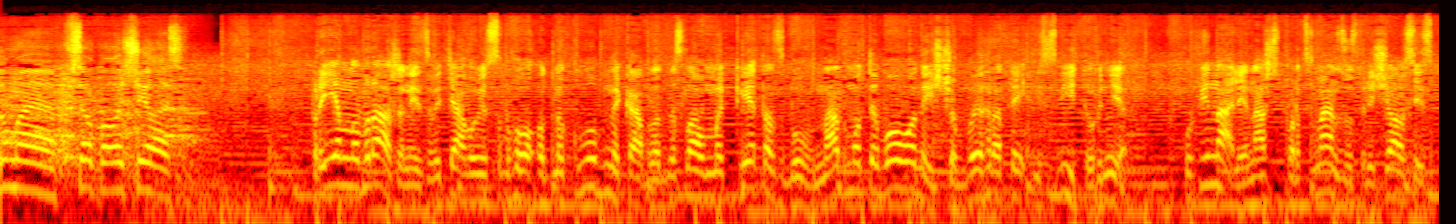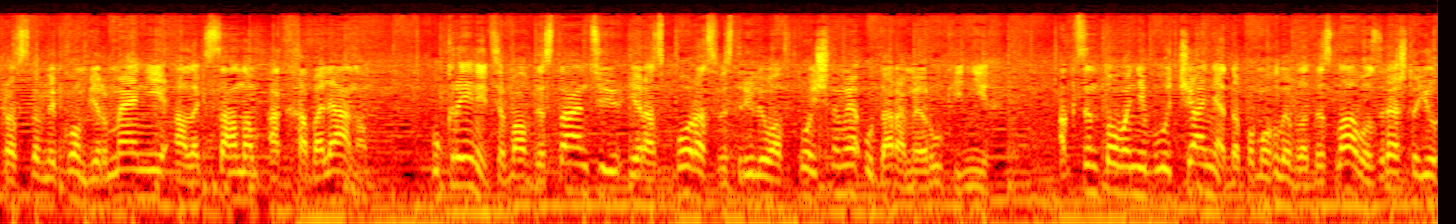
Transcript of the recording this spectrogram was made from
Думаю, все получилось. Приємно вражений з витягою свого одноклубника Владислав Микитас був надмотивований, щоб виграти і свій турнір. У фіналі наш спортсмен зустрічався із представником Вірменії Олексаном Акхабаляном. Українець рвав дистанцію і раз по раз вистрілював точними ударами рук і ніг. Акцентовані влучання допомогли Владиславу, зрештою,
